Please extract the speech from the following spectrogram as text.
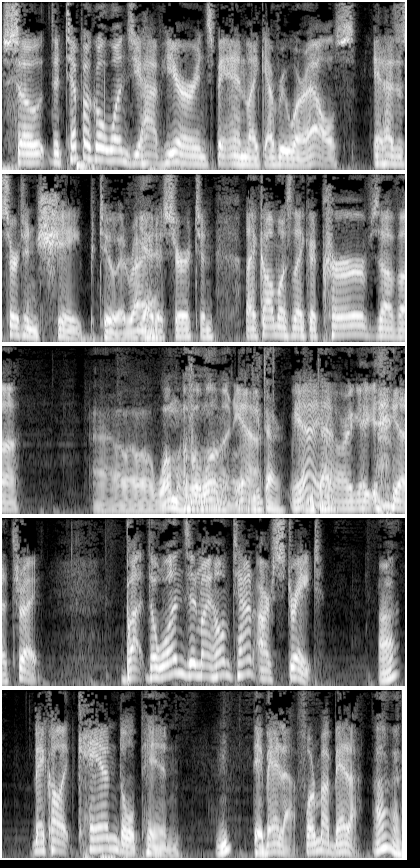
So the typical ones you have here in Spain and like everywhere else, it has a certain shape to it, right? Yeah. A certain, like almost like a curves of a, A woman. of a woman, or yeah. Guitar. Yeah, guitar. yeah, or, yeah, that's right. But the ones in my hometown are straight. Ah, They call it candle pin. Hmm? De vela, forma vela. ah,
